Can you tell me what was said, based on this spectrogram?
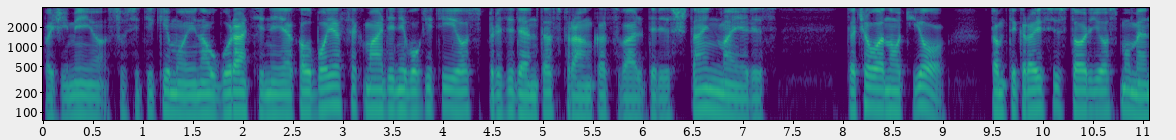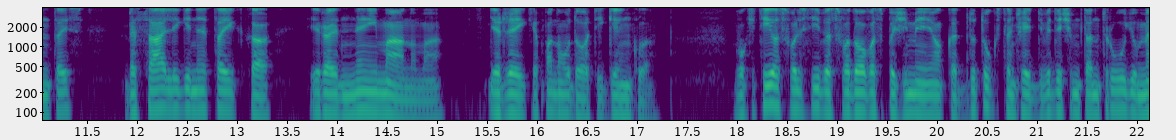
pažymėjo susitikimo inauguracinėje kalboje sekmadienį Vokietijos prezidentas Frankas Walteris Steinmeieris. Tačiau anot jo, tam tikrais istorijos momentais besąlyginė taika yra neįmanoma ir reikia panaudoti ginklą. Vokietijos valstybės vadovas pažymėjo, kad 2022 m.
